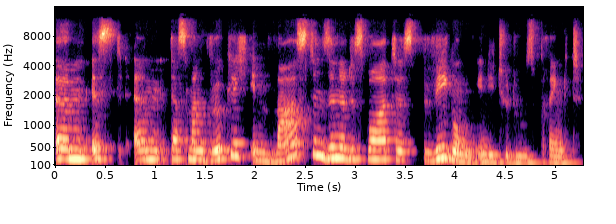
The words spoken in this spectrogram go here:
ähm, ist, ähm, dass man wirklich im wahrsten Sinne des Wortes Bewegung in die To-Dos bringt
